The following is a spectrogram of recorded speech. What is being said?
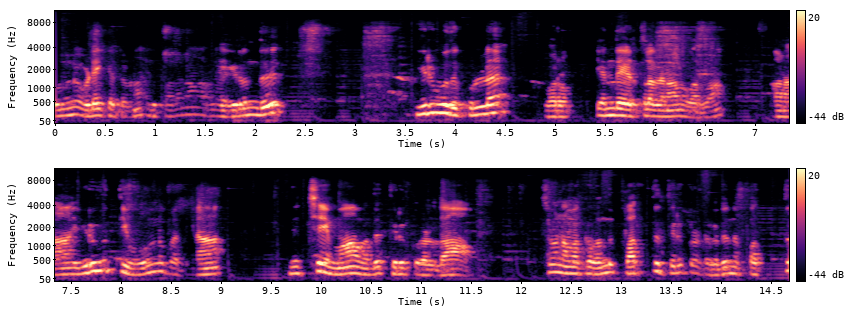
ஒன்று விடைக்கட்டணும்னா இது பதினாறுல இருந்து இருபதுக்குள்ள வரும். எந்த இடத்துல வேணாலும் வரலாம். ஆனால் இருபத்தி ஒன்று பார்த்தீங்கன்னா நிச்சயமாக வந்து திருக்குறள் தான். ஸோ நமக்கு வந்து பத்து திருக்குறள் இருக்குது. இந்த பத்து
